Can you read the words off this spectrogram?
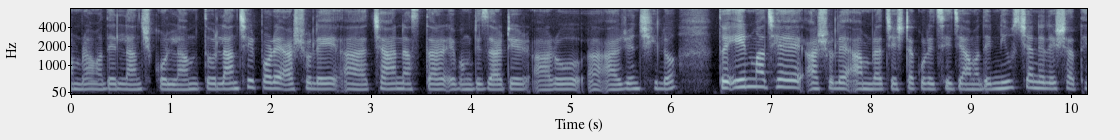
আমরা আমাদের লাঞ্চ করলাম। তো লাঞ্চের পরে আসলে চা নাস্তার এবং ডেজার্টের আরও আয়োজন ছিল। তো এর মাঝে আসলে আমরা চেষ্টা করেছি যে আমাদের নিউজ চ্যানেলের সাথে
